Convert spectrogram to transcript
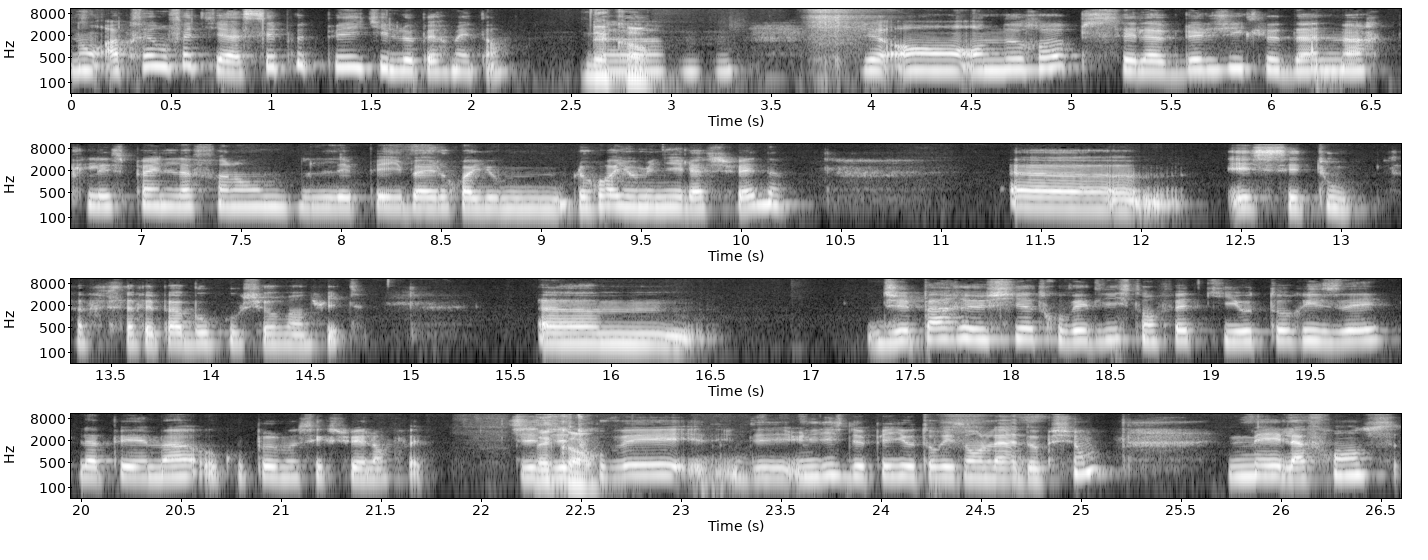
Non, après, en fait, il y a assez peu de pays qui le permettent. hein. D'accord. En, en Europe, c'est la Belgique, le Danemark, l'Espagne, la Finlande, les Pays-Bas, le Royaume- le Royaume-Uni et la Suède. Et c'est tout. Ça, ça fait pas beaucoup sur 28. Euh, j'ai pas réussi à trouver de liste en fait qui autorisait la PMA aux couples homosexuels en fait. J'ai trouvé des- une liste de pays autorisant l'adoption, mais la France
